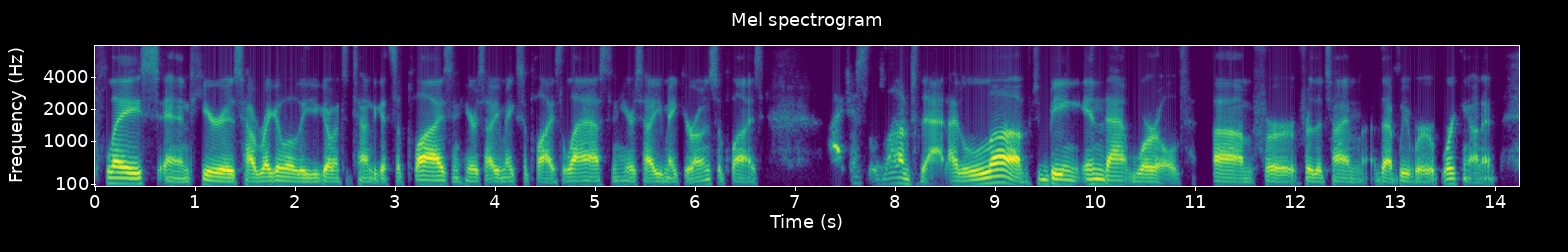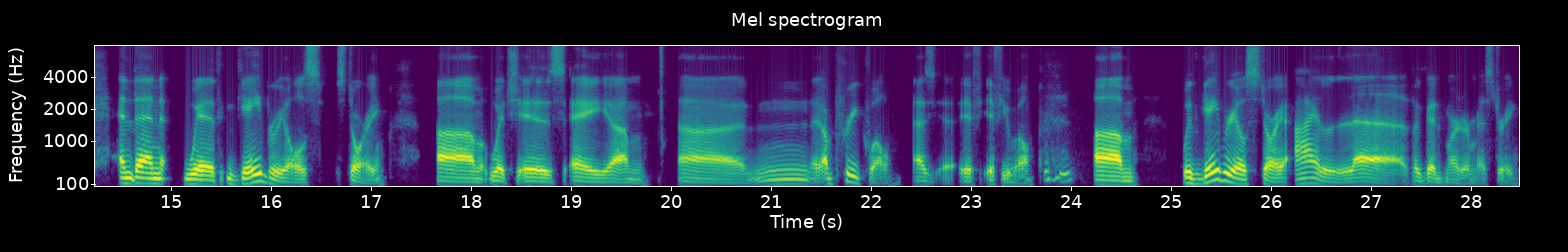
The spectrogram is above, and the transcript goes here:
place. And here is how regularly you go into town to get supplies, and here's how you make supplies last, and here's how you make your own supplies. I just loved that. I loved being in that world um, for for the time that we were working on it. And then with Gabriel's story, um, which is a um, uh, a prequel, as if if you will. Mm-hmm. Um, with Gabriel's story, I love a good murder mystery,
